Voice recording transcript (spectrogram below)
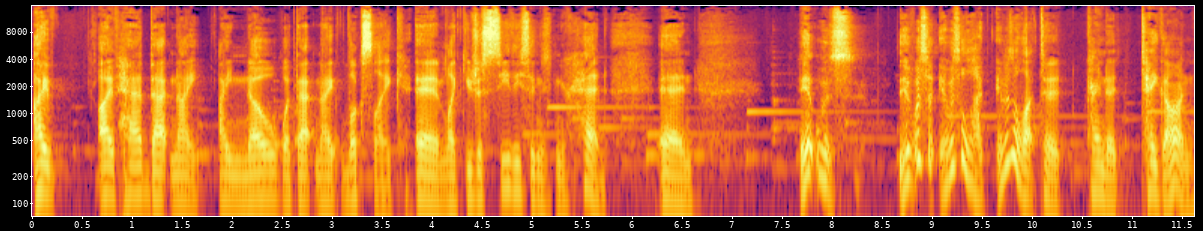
I I've had that night. I know what that night looks like. And like you just see these things in your head. And it was it was it was a lot it was a lot to kind of take on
